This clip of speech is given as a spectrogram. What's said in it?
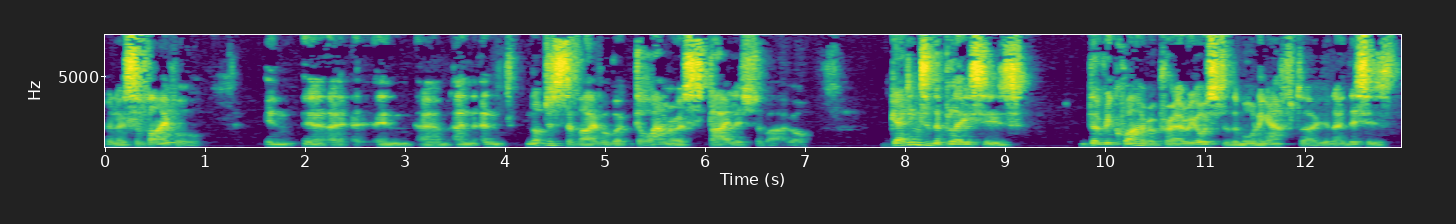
you know, survival in, uh, in, um, and, and not just survival, but glamorous, stylish survival. Getting to the places that require a prairie oyster the morning after, you know, this is,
